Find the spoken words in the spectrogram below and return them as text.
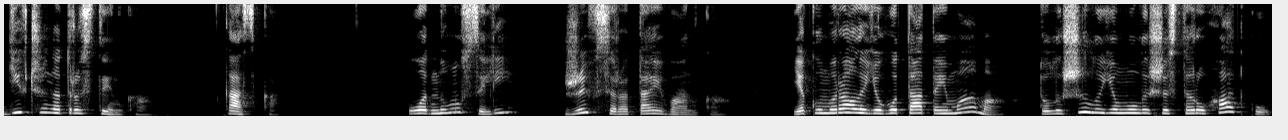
Дівчина тростинка. Казка. У одному селі жив сирота Іванка. Як умирали його тата і мама, то лишило йому лише стару хатку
